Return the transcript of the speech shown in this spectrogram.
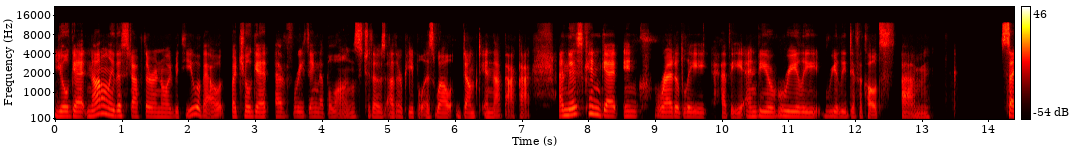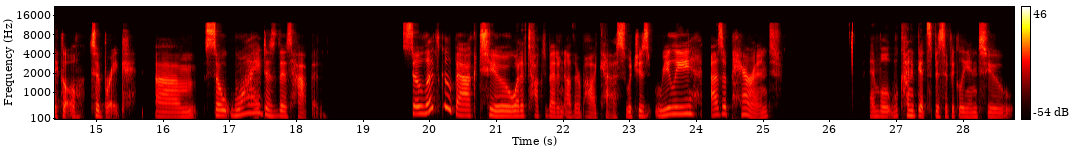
you'll get not only the stuff they're annoyed with you about, but you'll get everything that belongs to those other people as well dumped in that backpack. And this can get incredibly heavy and be a really, really difficult um, cycle to break. Um, so, why does this happen? So, let's go back to what I've talked about in other podcasts, which is really as a parent, and we'll, we'll kind of get specifically into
